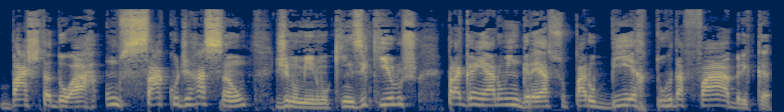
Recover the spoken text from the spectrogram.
basta doar um saco de ração de no mínimo 15 quilos para ganhar um ingresso para o Beer Tour da fábrica,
